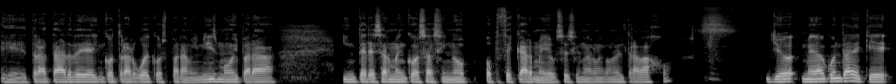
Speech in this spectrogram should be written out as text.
eh, tratar de encontrar huecos para mí mismo y para interesarme en cosas y no obcecarme y obsesionarme con el trabajo, yo me he dado cuenta de que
